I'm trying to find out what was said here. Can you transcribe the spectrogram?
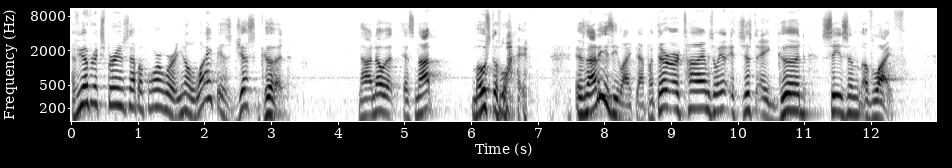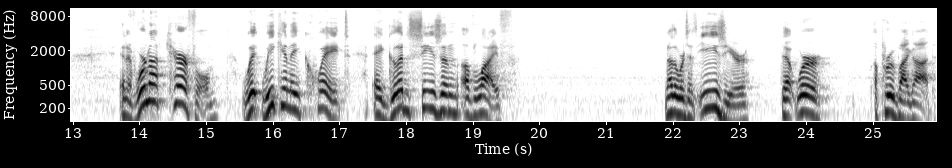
Have you ever experienced that before where, you know, life is just good? Now, I know that it's not most of life. It's not easy like that, but there are times when it's just a good season of life. And if we're not careful, we, we can equate a good season of life. In other words, it's easier that we're approved by God,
